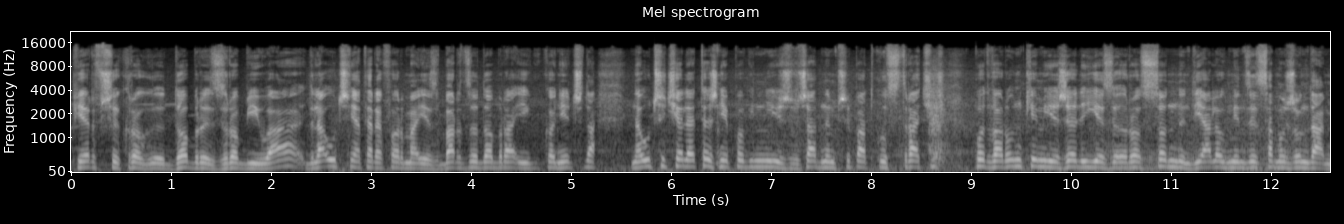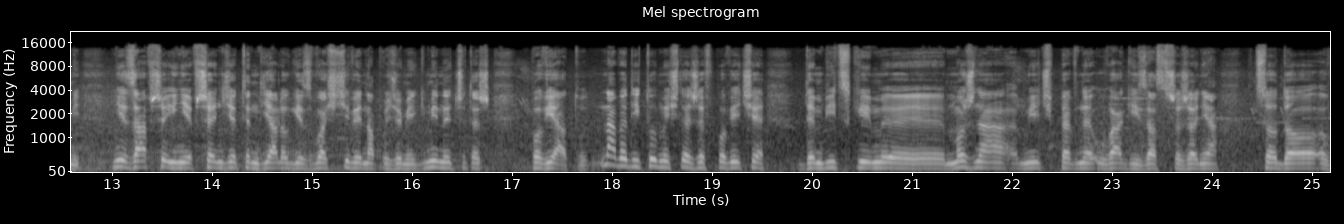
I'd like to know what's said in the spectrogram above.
pierwszy krok dobry zrobiła. Dla ucznia ta reforma jest bardzo dobra i konieczna. Nauczyciele też nie powinni już w żadnym przypadku stracić pod warunkiem, jeżeli jest rozsądny dialog między samorządami. Nie zawsze i nie wszędzie ten dialog jest właściwy na poziomie gminy czy też powiatu. Nawet i tu myślę, że w powiecie dębickim y, można mieć pewne uwagi i zastrzeżenia co do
